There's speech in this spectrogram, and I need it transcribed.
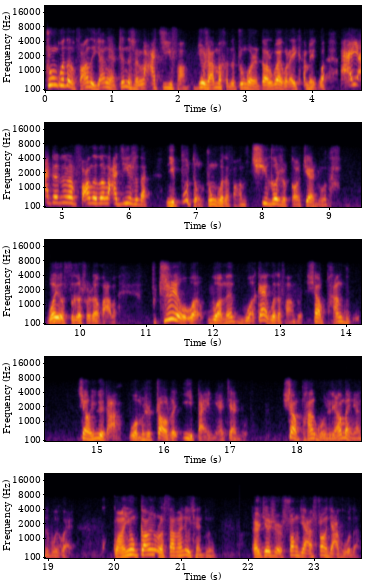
中国那个房子永远真的是垃圾房，就是咱们很多中国人到了外国来一看美国，哎呀，这这房子都垃圾似的。你不懂中国的房子，七哥是搞建筑的，我有资格说这话吧？只有我我们我盖过的房子，像盘古，像裕达，我们是照着一百年建筑的，像盘古两百年都不会坏，光用钢用了三万六千吨，而且是双加双加固的，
